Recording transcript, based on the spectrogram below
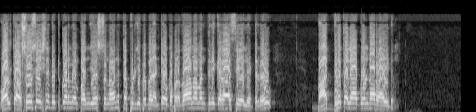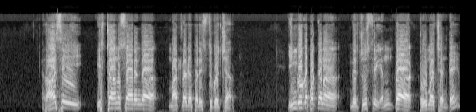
వాళ్ళతో అసోసియేషన్ పెట్టుకొని మేము పనిచేస్తున్నామని తప్పుడు చెప్పే అంటే ఒక ప్రధానమంత్రికి రాసే లెటరు బాధ్యత లేకుండా రాయడం. రాసి ఇష్టానుసారంగా మాట్లాడే పరిస్థితికి వచ్చారు. ఇంకొక పక్కన మీరు చూస్తే ఎంత టూ మచ్ అంటే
